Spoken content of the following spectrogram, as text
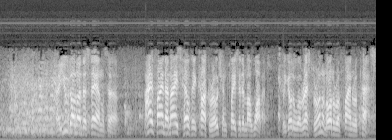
Now, you don't understand, sir. I find a nice, healthy cockroach and place it in my wallet. We go to a restaurant and order a fine repast.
